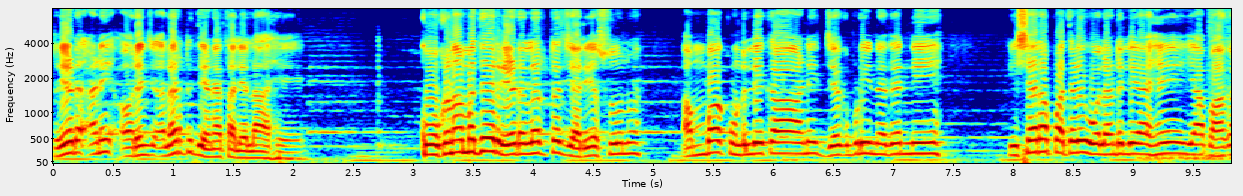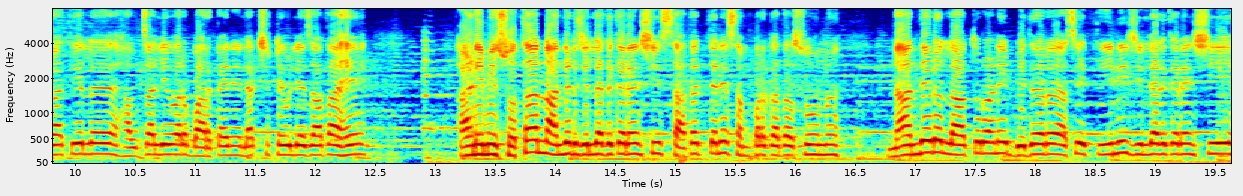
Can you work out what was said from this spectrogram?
रेड आणि ऑरेंज अलर्ट देण्यात आलेला आहे. कोकणामध्ये रेड अलर्ट जारी असून अंबा कुंडलिका आणि जगबुडी नद्यांनी इशारा पातळी ओलांडली आहे. या भागातील हालचालीवर बारकाईने लक्ष ठेवले जात आहे. आणि मी स्वतः नांदेड जिल्हाधिकाऱ्यांशी सातत्याने संपर्कात असून नांदेड लातूर आणि बिदर असे तिन्ही जिल्हाधिकाऱ्यांशी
